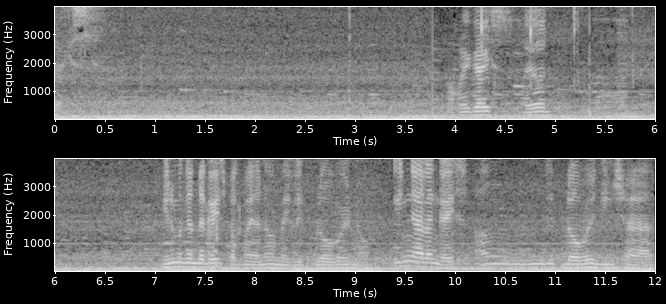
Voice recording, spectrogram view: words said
guys okay guys. Ayun. Yun maganda guys pag may ano may leaf blower no? Yun nga lang guys ang leaf blower hindi siya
